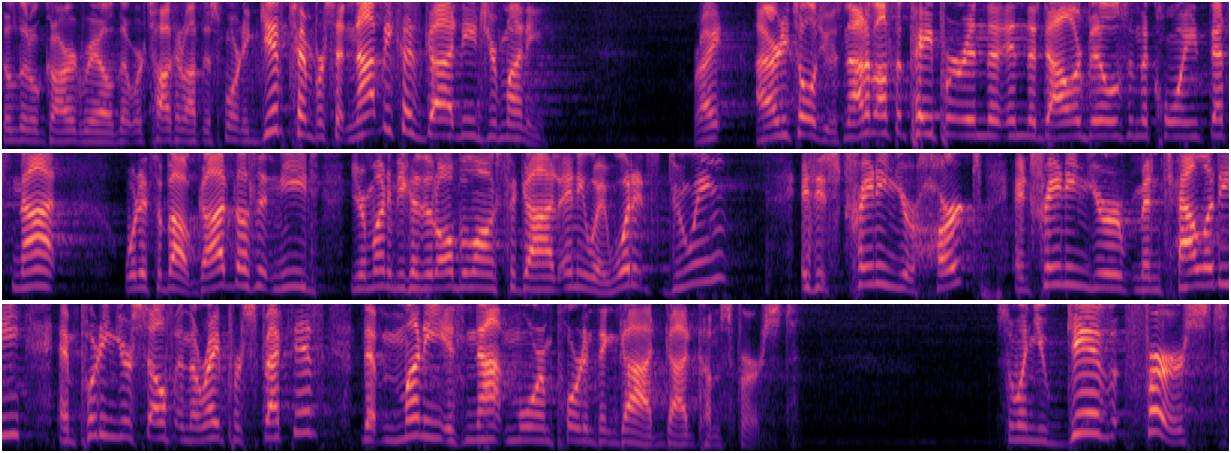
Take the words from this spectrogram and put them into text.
the little guardrail that we're talking about this morning. Give 10%, not because God needs your money, right? I already told you, it's not about the paper and the, and the dollar bills and the coin. That's not what it's about. God doesn't need your money because it all belongs to God anyway. What it's doing is it's training your heart and training your mentality and putting yourself in the right perspective that money is not more important than God. God comes first. So when you give first,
